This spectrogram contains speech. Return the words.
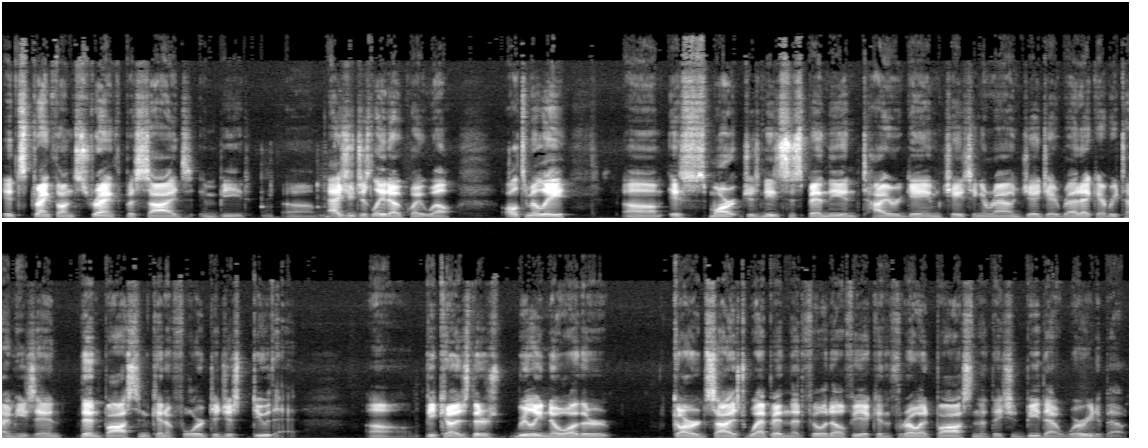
it's strength on strength besides Embiid, um, as you just laid out quite well. Ultimately, um, if Smart just needs to spend the entire game chasing around JJ Redick every time he's in, then Boston can afford to just do that. Uh, because there's really no other guard sized weapon that Philadelphia can throw at Boston that they should be that worried about.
